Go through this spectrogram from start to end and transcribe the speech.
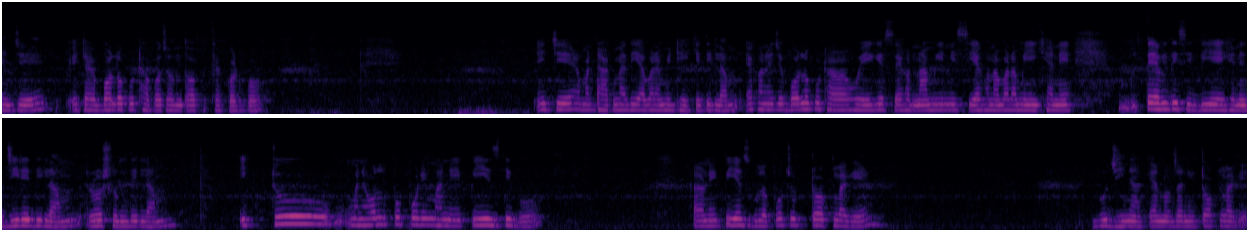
এই যে এটা বলক উঠা পর্যন্ত অপেক্ষা করব। এই যে আমার ঢাকনা দিয়ে আবার আমি ঢেকে দিলাম। এখন এই যে বলক উঠা হয়ে গেছে, এখন নামিয়ে নিছি। এখন আবার আমি এখানে তেল দিছি, দিয়ে এখানে জিরে দিলাম, রসুন দিলাম। একটু মানে অল্প পরিমাণে পেঁয়াজ দিব, কারণ এই পেঁয়াজগুলো প্রচুর টক লাগে। বুঝি না কেন জানি টক লাগে।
